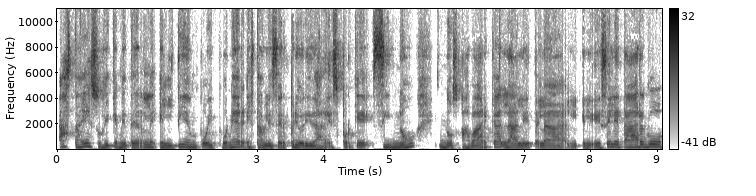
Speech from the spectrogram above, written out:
hasta eso hay que meterle el tiempo y poner, establecer prioridades, porque si no nos abarca ese letargo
